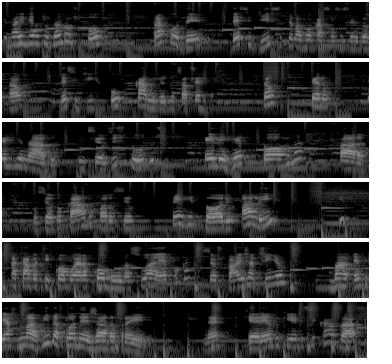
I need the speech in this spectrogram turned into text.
que vai lhe ajudando aos poucos para poder decidir-se pela vocação sacerdotal, decidir o caminho do sacerdócio. Então, tendo terminado os seus estudos, ele retorna para o seu ducado, para o seu território ali, e acaba que, como era comum na sua época, seus pais já tinham, uma, entre aspas, uma vida planejada para ele, né? querendo que ele se casasse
